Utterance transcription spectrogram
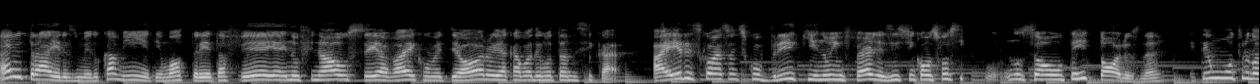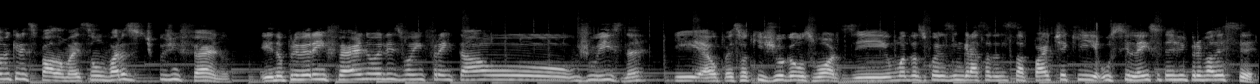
Aí ele trai eles no meio do caminho, tem uma treta feia, e no final o Seiya vai com o meteoro e acaba derrotando esse cara. Aí eles começam a descobrir que no inferno existem como se fossem. Não são territórios, né? E tem um outro nome que eles falam, mas são vários tipos de inferno. E no primeiro inferno eles vão enfrentar o, o juiz, né? Que é o pessoal que julga os mortos. E uma das coisas engraçadas dessa parte é que o silêncio deve prevalecer.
